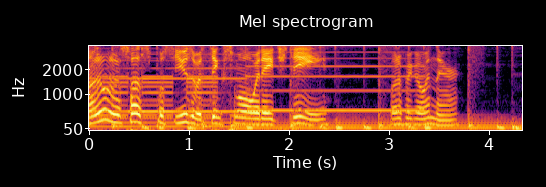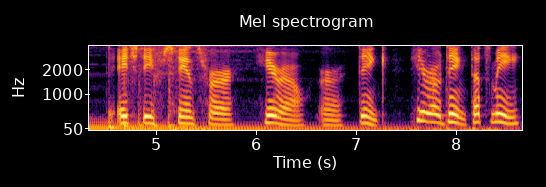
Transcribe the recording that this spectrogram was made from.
No, I don't know if I was supposed to use it with Dink Smallwood HD. What if I go in there? The HD stands for Hero, or Dink. Hero Dink, that's me.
